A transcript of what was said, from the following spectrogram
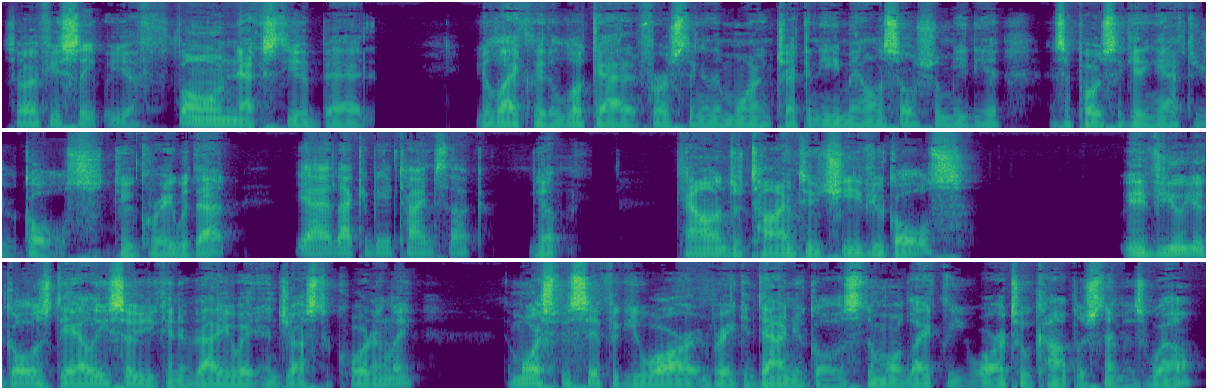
So if you sleep with your phone next to your bed, you're likely to look at it first thing in the morning, check an email and social media, as opposed to getting after your goals. Do you agree with that? Yeah, that could be a time suck. Yep. Calendar time to achieve your goals. Review your goals daily so you can evaluate and adjust accordingly. The more specific you are in breaking down your goals, the more likely you are to accomplish them as well.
